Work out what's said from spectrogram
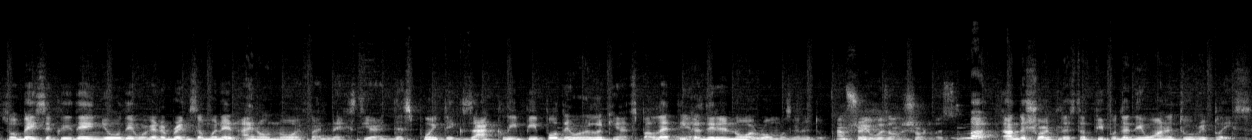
So basically, they knew they were gonna bring someone in. I don't know if at next year, at this point exactly, people they were looking at Spalletti because Yeah. they didn't know what Rome was gonna do I'm sure it was on the short list. but on the short list of people that they wanted to replace.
